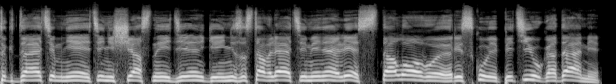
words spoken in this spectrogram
«Так дайте мне эти несчастные деньги и не заставляйте меня лезть в столовую, рискуя пятью годами.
